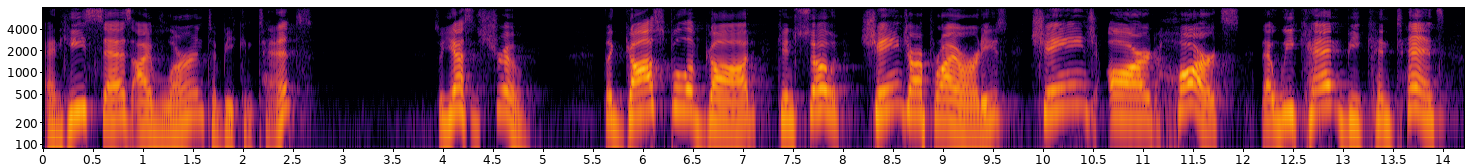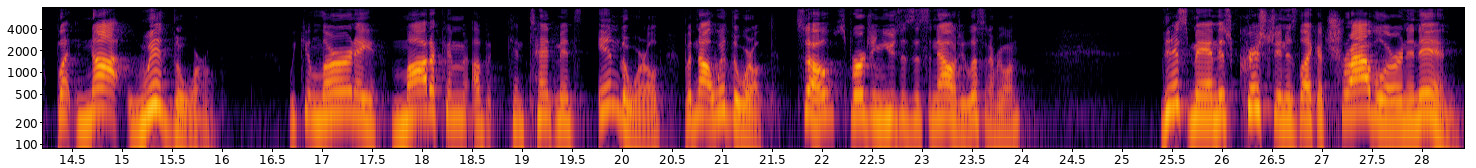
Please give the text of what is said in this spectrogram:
And he says, I've learned to be content. So, yes, it's true. The gospel of God can so change our priorities, change our hearts, that we can be content, but not with the world. We can learn a modicum of contentment in the world, but not with the world. So, Spurgeon uses this analogy. Listen, everyone. This man, this Christian, is like a traveler in an inn,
